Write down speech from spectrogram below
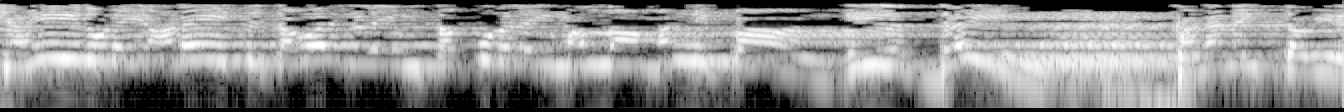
ஷஹீதுடைய அனைத்து தவறுகளையும் தப்புகளையும் அல்லா மன்னிப்பான். இல்ல கடனை தவிர.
